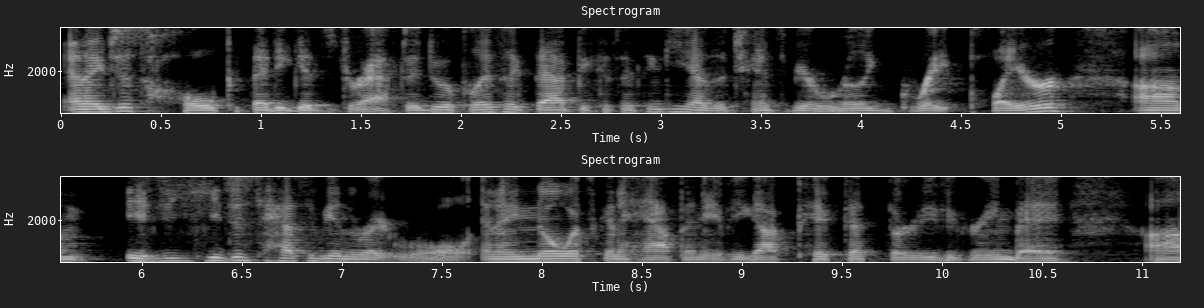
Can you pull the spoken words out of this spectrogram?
And I just hope that he gets drafted to a place like that because I think he has a chance to be a really great player. Um, is he just has to be in the right role. And I know what's going to happen if he got picked at 30 to Green Bay. Um,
